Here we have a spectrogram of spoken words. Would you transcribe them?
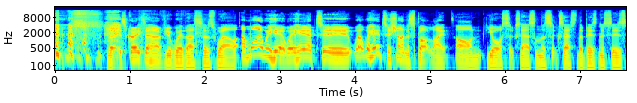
Look, it's great to have you with us as well. And why are we here? We're here to well, we're here to shine a spotlight on your success and the success of the businesses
